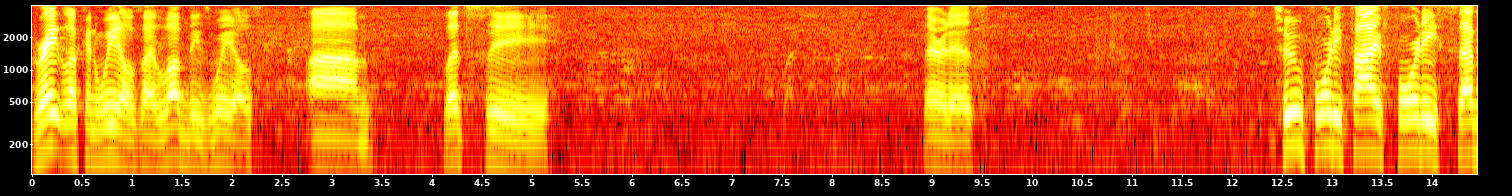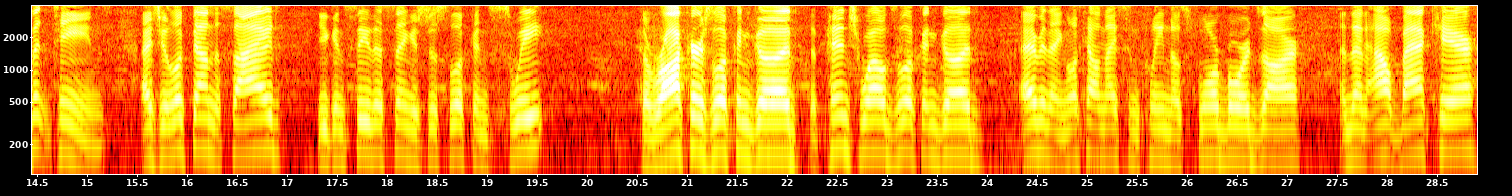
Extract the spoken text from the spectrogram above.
Great looking wheels. I love these wheels. Um, let's see. There it is two 45 40 17s. As you look down the side, you can see this thing is just looking sweet. The rocker's looking good. The pinch weld's looking good. Everything, look how nice and clean those floorboards are. And then out back here,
